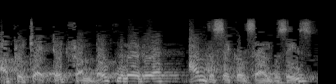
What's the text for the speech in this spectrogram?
are protected from both malaria and the sickle cell disease,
